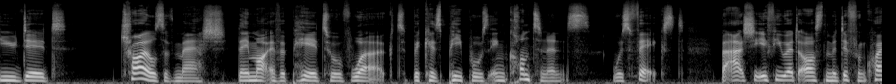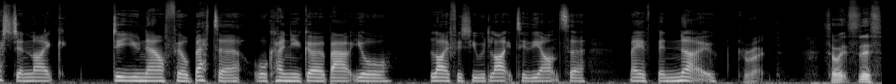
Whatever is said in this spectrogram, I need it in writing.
you did trials of mesh, they might have appeared to have worked because people's incontinence was fixed. But actually, if you had asked them a different question, like, do you now feel better or can you go about your life as you would like to? The answer may have been no. Correct. So it's this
